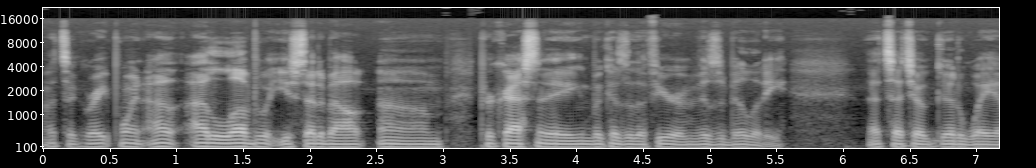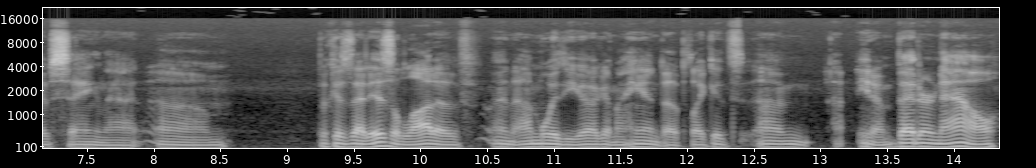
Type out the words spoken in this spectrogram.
that's a great point. I, I loved what you said about um, procrastinating because of the fear of visibility. That's such a good way of saying that. Um, because that is a lot of, and I'm with you. I got my hand up. Like it's, um, you know, better now,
